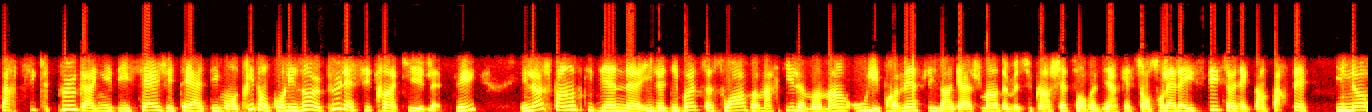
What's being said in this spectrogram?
parti qui peut gagner des sièges était à démontrer. Donc, on les a un peu laissés tranquilles. Tu sais. Et là, je pense qu'ils viennent, et le débat de ce soir va marquer le moment où les promesses, les engagements de M. Blanchette sont remis en question. Sur la laïcité, c'est un exemple parfait. Il n'a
